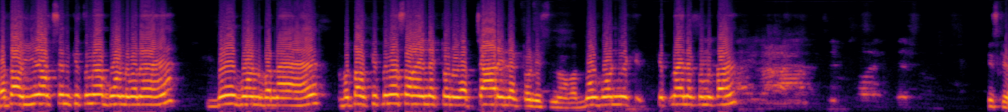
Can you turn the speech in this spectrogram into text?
बताओ ये ऑक्सीजन कितना बॉन्ड बनाया है? दो बॉन्ड बनाया है। तो बताओ कितना सारा इलेक्ट्रॉन होगा? चार इलेक्ट्रॉन इसमें होगा। दो बॉन्ड में कितना इलेक्ट्रॉन होता है? किसके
